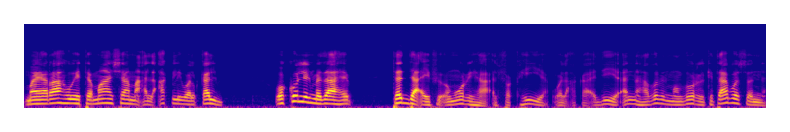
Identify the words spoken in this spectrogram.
ما يراه يتماشى مع العقل والقلب؟ وكل المذاهب تدعي في أمورها الفقهية والعقائدية أنها ضمن منظور الكتاب والسنة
